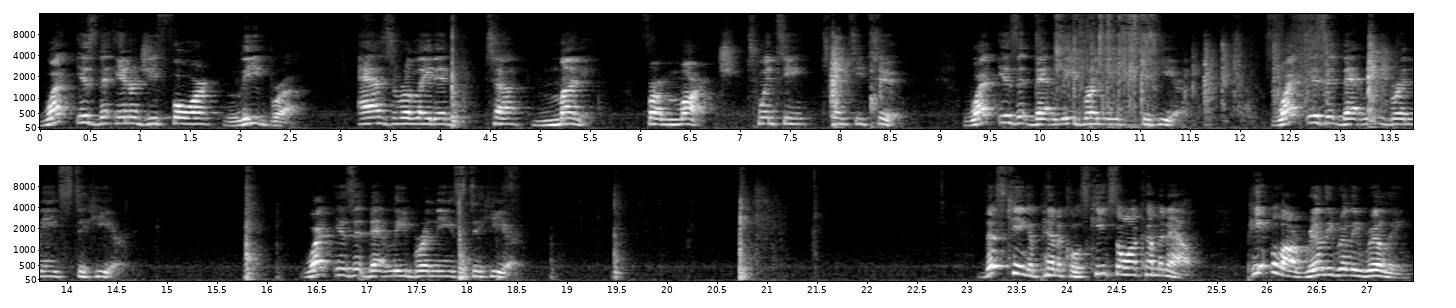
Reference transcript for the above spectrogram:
What is the energy for Libra as related to money for March 2022? What is it that Libra needs to hear? What is it that Libra needs to hear? What is it that Libra needs to hear? This King of Pentacles keeps on coming out. People are really, really, really,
